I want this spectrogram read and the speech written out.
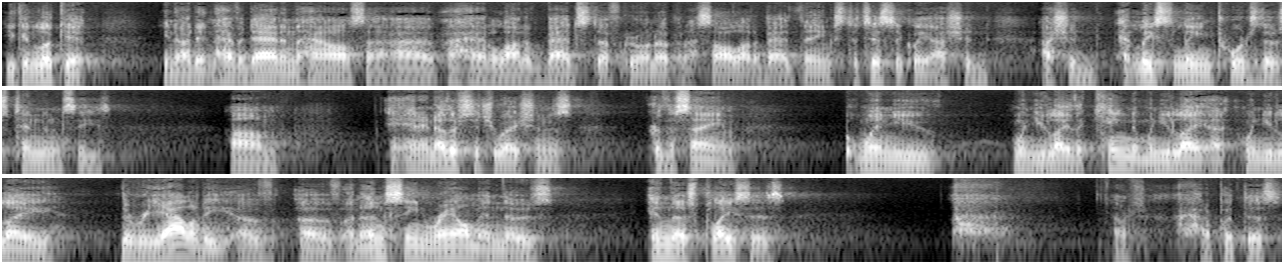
you can look at, you know, I didn't have a dad in the house. I, I, I had a lot of bad stuff growing up and I saw a lot of bad things. Statistically, I should, I should at least lean towards those tendencies. Um, and in other situations are the same. But when you, when you lay the kingdom, when you lay, uh, when you lay the reality of, of an unseen realm in those, in those places, how to put this?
